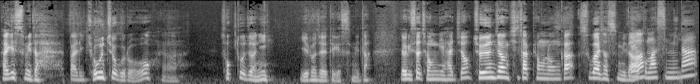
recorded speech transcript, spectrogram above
알겠습니다. 빨리 좋은 쪽으로 어, 속도전이 이루어져야 되겠습니다. 여기서 정리하죠. 조현정 시사평론가 수고하셨습니다. 네, 고맙습니다.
